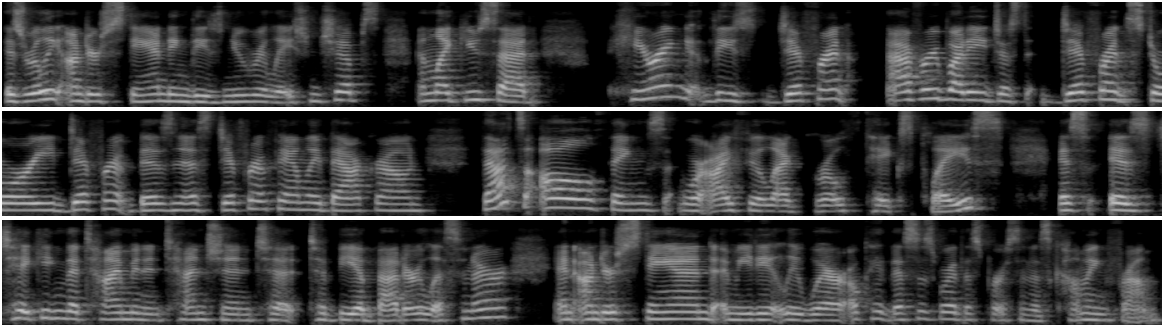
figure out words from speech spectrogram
is really understanding these new relationships. And like you said hearing these different everybody just different story different business different family background that's all things where i feel like growth takes place is is taking the time and intention to to be a better listener and understand immediately where okay this is where this person is coming from.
